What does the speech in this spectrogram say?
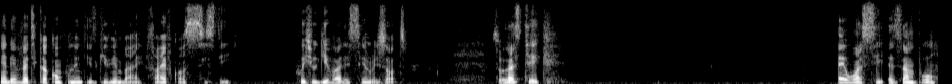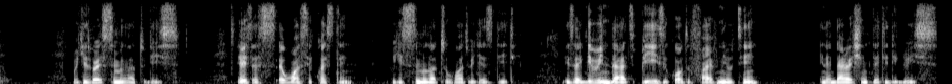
and the vertical component is given by 5 cos 60, which will give us the same result. So let's take a WASSCE example, which is very similar to this. Here is a, a WASSCE question which is similar to what we just did. It's a given that P is equal to 5 Newton in the direction 30 degrees.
